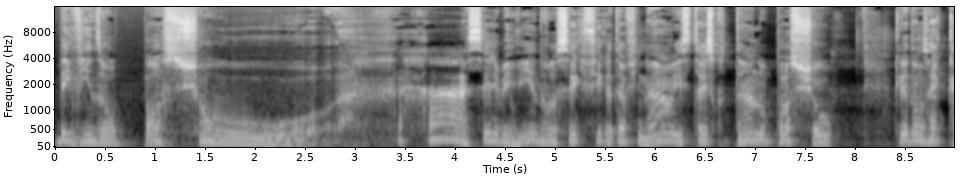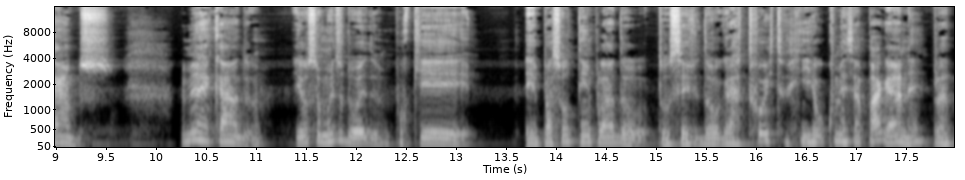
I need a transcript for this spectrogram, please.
Bem-vindos ao Pós-Show! Seja bem-vindo, você que fica até o final e está escutando o pós-show. Queria dar uns recados. Primeiro recado, eu sou muito doido, porque passou o tempo lá do, do servidor gratuito e eu comecei a pagar, né, pra,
